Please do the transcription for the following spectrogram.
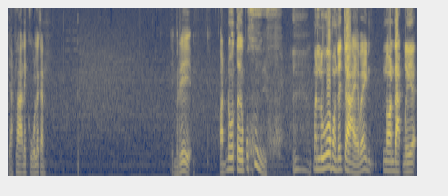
อย่าพลาดให้กูแล้วกัน เอมิรี่อัดโดเติมโอ้โห มันรู้ว่าผมจะจ่ายไว้นอนดักเลยอะ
